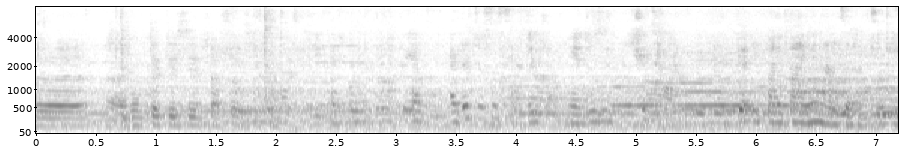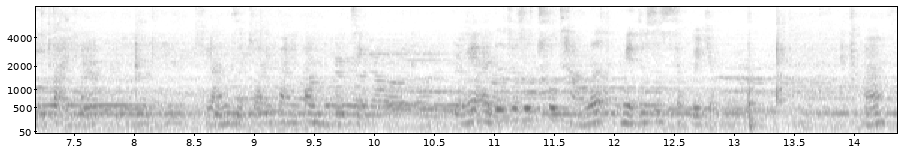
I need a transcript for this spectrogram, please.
Ils vont peut-être essayer de faire ça aussi. 不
